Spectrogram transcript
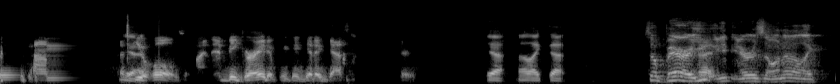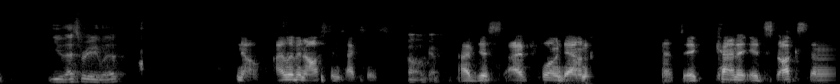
to comment a Yeah. few holes. But it'd be great if we could get a guest. Yeah, I like that. So, Bear, are you Right. in Arizona? Like, you? That's where you live? No, I live in Austin, Texas. Oh, okay. I've just I've flown down. It. Kind of it sucks that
